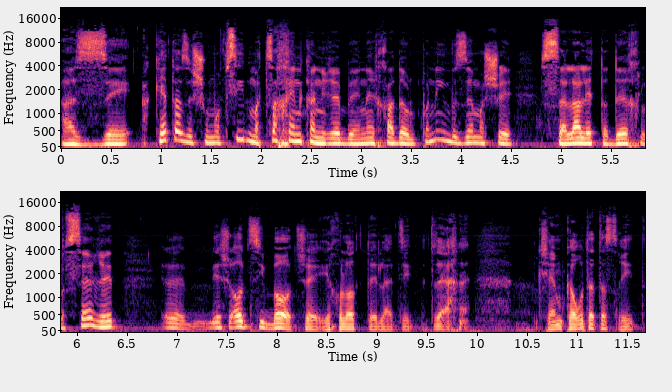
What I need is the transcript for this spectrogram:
אז uh, הקטע הזה שהוא מפסיד מצא חן כנראה בעיני אחד האולפנים, וזה מה שסלל את הדרך לסרט. אה, יש עוד סיבות שיכולות אה, להציג. אתה יודע, כשהם קראו את התסריט,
